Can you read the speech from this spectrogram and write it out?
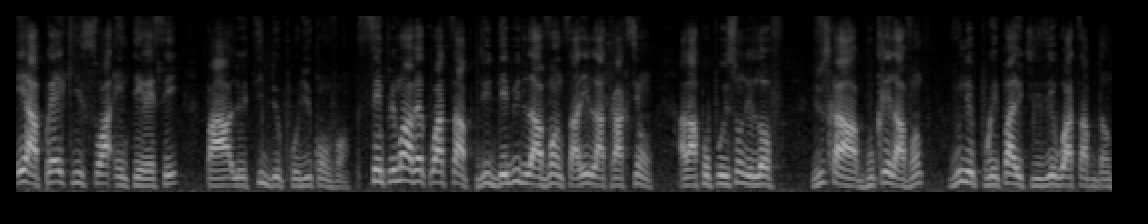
et après qu'ils soient intéressés par le type de produit qu'on vend. Simplement avec WhatsApp, du début de la vente, c'est-à-dire l'attraction, à la proposition de l'offre, jusqu'à boucler la vente, vous ne pourrez pas utiliser WhatsApp dans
